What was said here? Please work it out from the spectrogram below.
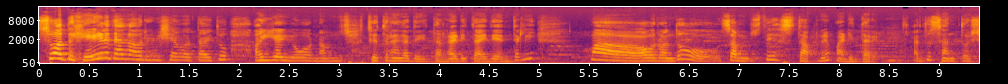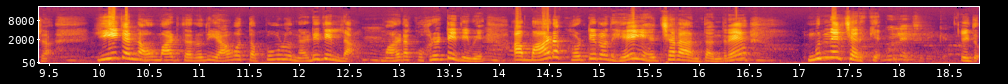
ಸೊ ಅದು ಹೇಳಿದಾಗ ಅವ್ರಿಗೆ ವಿಷಯ ಗೊತ್ತಾಯಿತು. ಅಯ್ಯಯ್ಯೋ ನಮ್ಮ ಚಿತ್ರರಂಗದ ಈ ಥರ ನಡೀತಾ ಇದೆ ಅಂತೇಳಿ ಅವರೊಂದು ಸಂಸ್ಥೆ ಸ್ಥಾಪನೆ ಮಾಡಿದ್ದಾರೆ. ಅದು ಸಂತೋಷ. ಈಗ ನಾವು ಮಾಡ್ತಾ ಇರೋದು ಯಾವ ತಪ್ಪುಗಳು ನಡೆದಿಲ್ಲ. ಮಾಡೋಕ್ಕೆ ಹೊರಟಿದ್ದೀವಿ. ಆ ಮಾಡೋಕ್ಕೆ ಹೊರಟಿರೋದು ಹೇಗೆ ಎಚ್ಚರ ಅಂತಂದರೆ ಮುನ್ನೆಚ್ಚರಿಕೆ. ಇದು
